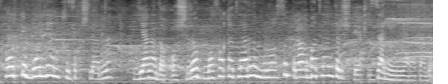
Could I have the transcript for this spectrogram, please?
sportga bo'lgan qiziqishlarini yanada oshirib muvaffaqiyatlarini munosib rag'batlantirishga zamin yaratadi.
